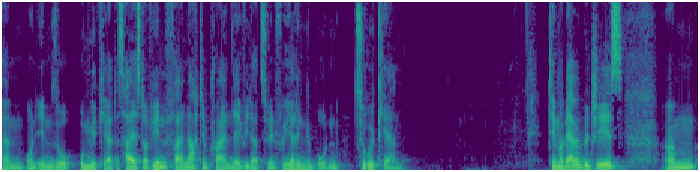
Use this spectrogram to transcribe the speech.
ähm, und ebenso umgekehrt. Das heißt, auf jeden Fall nach dem Prime Day wieder zu den vorherigen Geboten zurückkehren. Thema Werbebudgets. Ähm,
